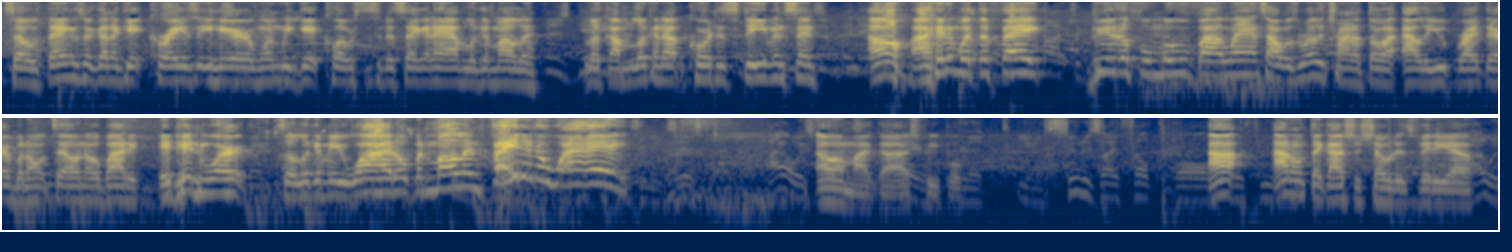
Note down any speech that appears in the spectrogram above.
So things are going to get crazy here when we get closer to the second half. Look at Mullin. Look, I'm looking up court Stephenson. Oh, I hit him with the fake. Beautiful move by Lance. I was really trying to throw an alley-oop right there, but don't tell nobody. It didn't work. So look at me, wide open Mullin fading away. Oh my gosh, people. I, I don't think I should show this video.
